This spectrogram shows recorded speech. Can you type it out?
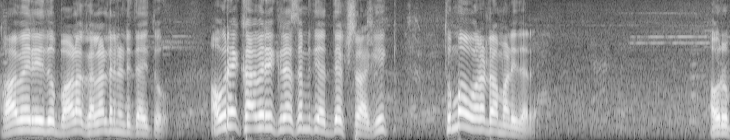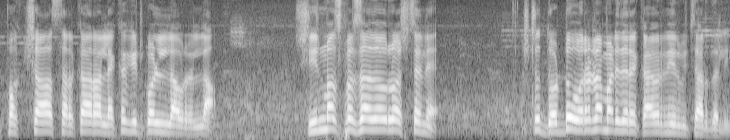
ಕಾವೇರಿ ಇದು ಭಾಳ ಗಲಾಟೆ ನಡೀತಾ ಇತ್ತು. ಅವರೇ ಕಾವೇರಿ ಕ್ರಿಯಾ ಸಮಿತಿ ಅಧ್ಯಕ್ಷರಾಗಿ ತುಂಬ ಹೋರಾಟ ಮಾಡಿದ್ದಾರೆ. ಅವರು ಪಕ್ಷ, ಸರ್ಕಾರ ಲೆಕ್ಕಕ್ಕೆ ಇಟ್ಕೊಳ್ಳಿಲ್ಲ ಅವರೆಲ್ಲ. ಶ್ರೀನಿವಾಸ್ ಪ್ರಸಾದ್ ಅವರು ಅಷ್ಟೇ ಅಷ್ಟು ದೊಡ್ಡ ಹೋರಾಟ ಮಾಡಿದ್ದಾರೆ ಕಾವೇರಿ ನೀರು ವಿಚಾರದಲ್ಲಿ.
